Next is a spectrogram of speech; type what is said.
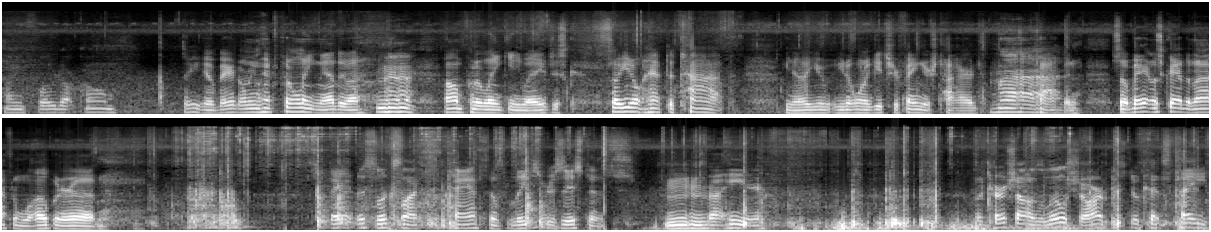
Honeyflow.com. there you go, Bear. Don't even have to put a link now, do I? I'll put a link anyway, just so you don't have to type. You know, you, you don't want to get your fingers tired typing. So, Barret, let's grab the knife and we'll open her up. Barret, this looks like the path of least resistance right here. The Kershaw is a little sharp. It still cuts tape.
